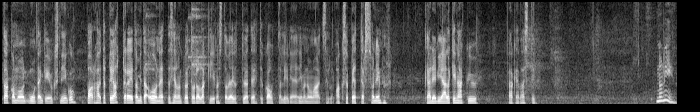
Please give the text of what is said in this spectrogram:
Takamo on muutenkin yksi niin kuin parhaita teattereita, mitä on, että siellä on kyllä todella kiinnostavia juttuja tehty kautta linjaa ja nimenomaan silloin Akse Petterssonin kädenjälki näkyy väkevästi. No niin,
